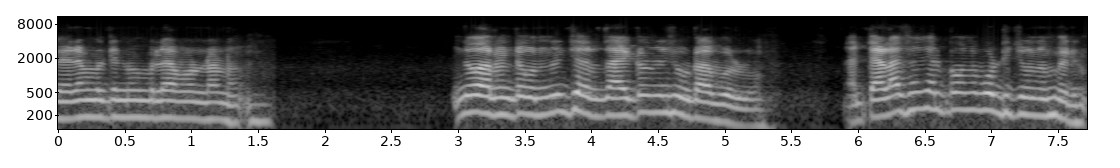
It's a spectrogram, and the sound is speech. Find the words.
വേരമ്പലത്തിന് മുമ്പിലാവണ്ടാണ് എന്ന് പറഞ്ഞിട്ട് ഒന്ന് ചെറുതായിട്ടൊന്ന് ചൂടാവുള്ളൂ മറ്റാളാച്ച ചിലപ്പോൾ ഒന്ന് പൊട്ടിച്ചൊന്നും വരും.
